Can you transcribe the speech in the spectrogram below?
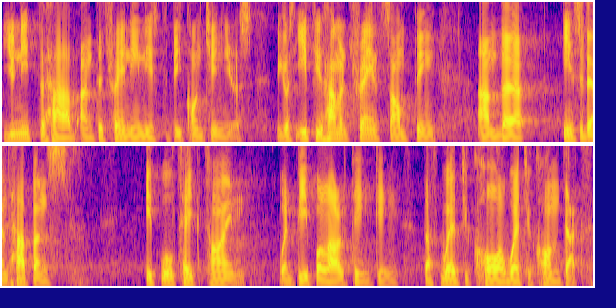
you need to have, and the training needs to be continuous. Because if you haven't trained something and the incident happens, it will take time when people are thinking that where to call, where to contact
